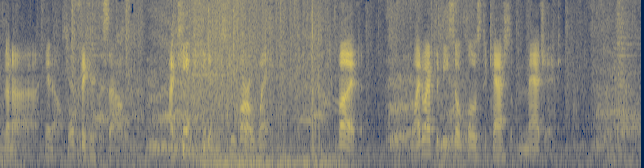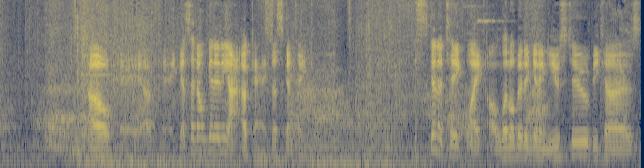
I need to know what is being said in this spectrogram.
I'm gonna, you know, we'll figure this out. I can't hit him, he's too far away. But, Why do I have to be so close to cast magic? Okay, okay. Guess I don't get any... Okay, this is gonna take... This is gonna take, like, a little bit of getting used to, because...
